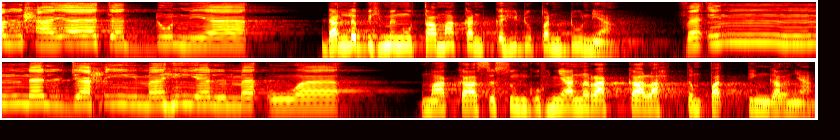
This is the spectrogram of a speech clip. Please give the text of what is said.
الحياة الدنيا dan lebih mengutamakan kehidupan dunia, فإن الجحيم هي المأوى maka sesungguhnya nerakalah tempat tinggalnya.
